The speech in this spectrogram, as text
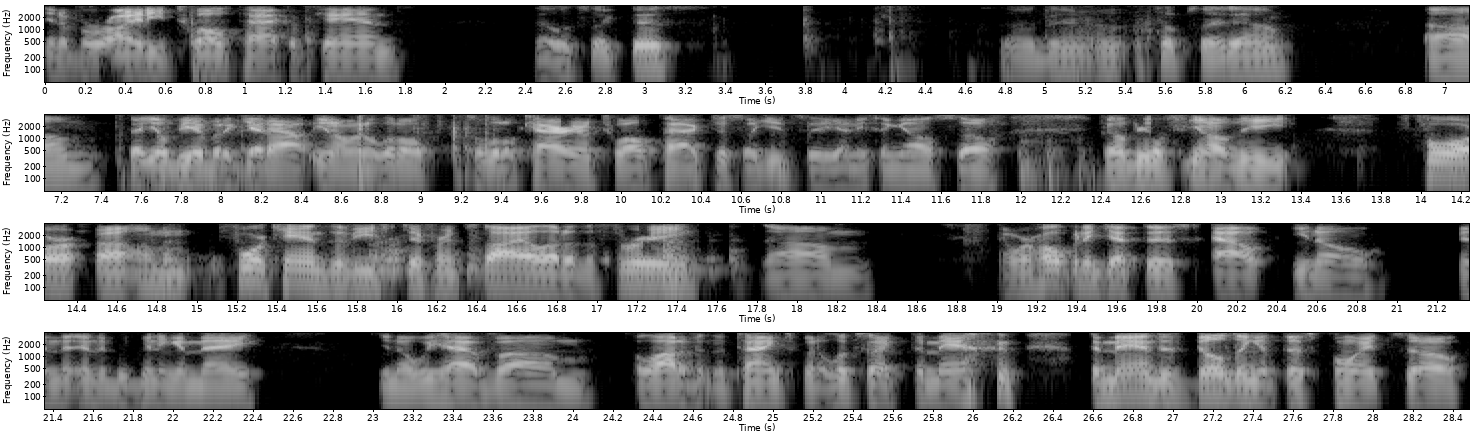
in a variety 12 pack of cans that looks like this. So there, oh, it's upside down. Um, that you'll be able to get out, you know, in a little it's a little carrier 12 pack, just like you'd see anything else. So it'll be you know the four um, four cans of each different style out of the three. Um, and we're hoping to get this out, you know, in the in the beginning of May. You know, we have um a lot of it in the tanks, but it looks like demand demand is building at this point. So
